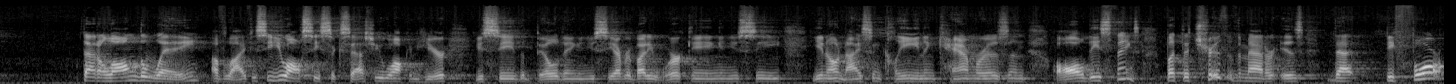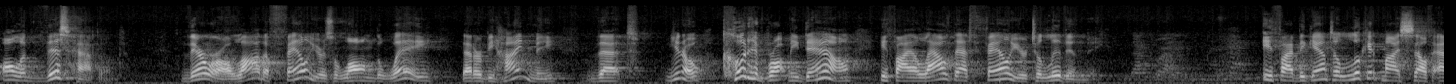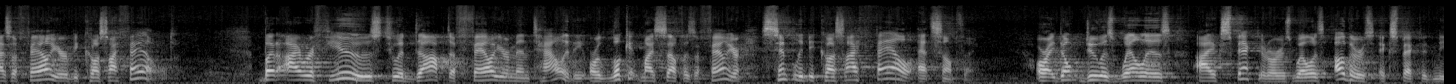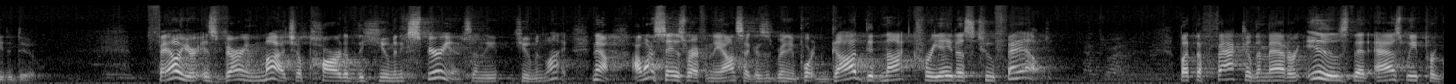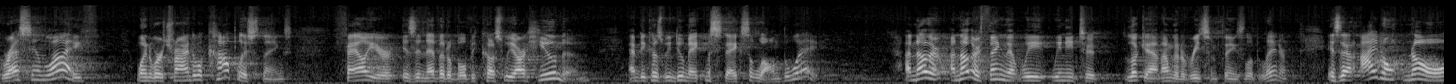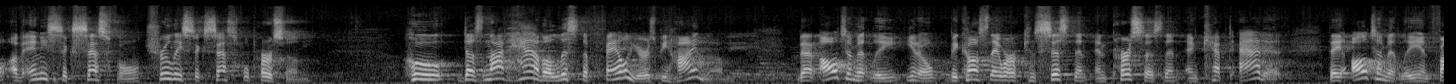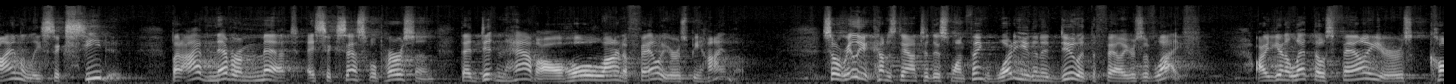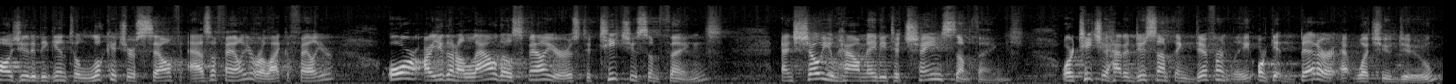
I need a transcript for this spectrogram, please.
that along the way of life, you see, you all see success. You walk in here, you see the building, and you see everybody working, and you see, you know, nice and clean, and cameras, and all these things. But the truth of the matter is that before all of this happened, there were a lot of failures along the way that are behind me that, you know, could have brought me down if I allowed that failure to live in me. If I began to look at myself as a failure because I failed. But I refuse to adopt a failure mentality or look at myself as a failure simply because I fail at something or I don't do as well as I expected or as well as others expected me to do. Failure is very much a part of the human experience and the human life. Now, I want to say this right from the outset because it's really important. God did not create us to fail. But the fact of the matter is that as we progress in life, when we're trying to accomplish things, failure is inevitable because we are human and because we do make mistakes along the way. Another, another thing that we, we need to look at, and I'm going to read some things a little bit later, is that I don't know of any successful, truly successful person who does not have a list of failures behind them that ultimately, you know, because they were consistent and persistent and kept at it, they ultimately and finally succeeded. But I've never met a successful person that didn't have a whole line of failures behind them. So, really, it comes down to this one thing what are you going to do at the failures of life? Are you going to let those failures cause you to begin to look at yourself as a failure or like a failure? Or are you going to allow those failures to teach you some things and show you how maybe to change some things or teach you how to do something differently or get better at what you do?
